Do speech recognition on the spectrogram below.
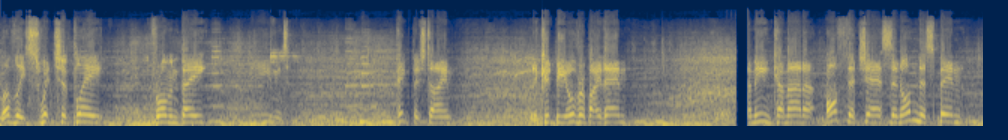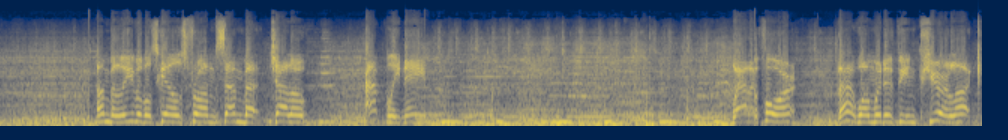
Lovely switch of play from Mbaye. Named Pickpitch time. It could be over by then. Lamine Camara off the chest and on the spin. Unbelievable skills from Samba Diallo. Aptly named. Well, before, that one would have been pure luck.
